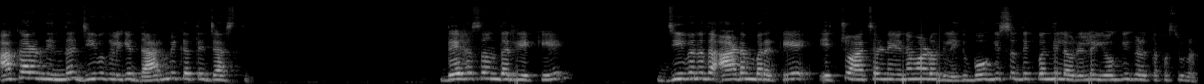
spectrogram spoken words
ಆ ಕಾರಣದಿಂದ ಜೀವಗಳಿಗೆ ಧಾರ್ಮಿಕತೆ ಜಾಸ್ತಿ. ದೇಹ ಸೌಂದರ್ಯಕ್ಕೆ, ಜೀವನದ ಆಡಂಬರಕ್ಕೆ ಹೆಚ್ಚು ಆಚರಣೆಯನ್ನ ಮಾಡೋದಿಲ್ಲ. ಇದು ಭೋಗಿಸೋದಕ್ಕೆ ಬಂದಿಲ್ಲ, ಅವರೆಲ್ಲ ಯೋಗಿಗಳು, ತಪಸ್ವಿಗಳು.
